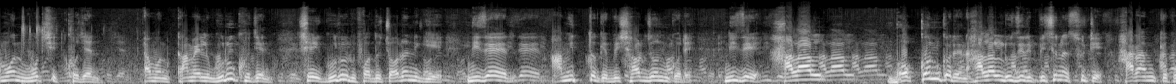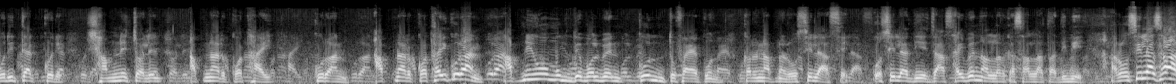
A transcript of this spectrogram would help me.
এমন মুর্শিদ খোঁজেন, এমন কামেল গুরু খোঁজেন, সেই গুরুর পদচরণে গিয়ে নিজের আমিত্বকে বিসর্জন করে, নিজে হালাল ভক্ষণ করেন, হালাল রুজির পিছনে ছুটে হারামকে পরিত্যাগ করে সামনে চলেন। আপনার কথাই কোরআন, আপনার কথাই কোরআন। আপনিও মুখ দিয়ে বলবেন, কোন তোফায়া কোন? কারণ আপনার ওসিলা আছে। ওসিলা দিয়ে যা চাইবেন আল্লাহর কাছে আল্লাহ তা দিবে। আর ওসিলা ছাড়া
